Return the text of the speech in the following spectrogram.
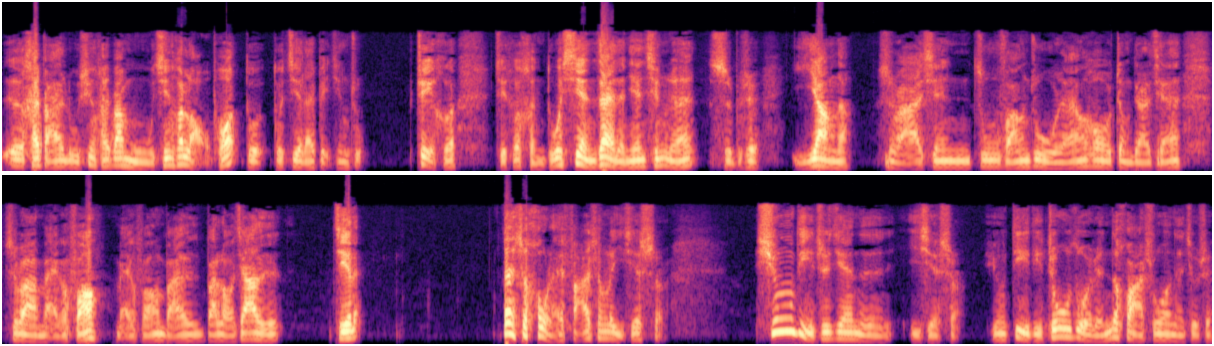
呃，还把鲁迅还把母亲和老婆都都接来北京住。这和这和很多现在的年轻人是不是一样呢？是吧？先租房住，然后挣点钱，是吧？买个房，买个房，把把老家的人接来。但是后来发生了一些事儿，兄弟之间的一些事儿，用弟弟周作人的话说呢，就是，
